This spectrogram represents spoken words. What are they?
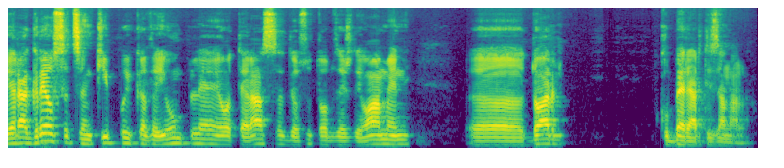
era greu să-ți închipui că vei umple o terasă de 180 de oameni uh, doar cu bere artizanală.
